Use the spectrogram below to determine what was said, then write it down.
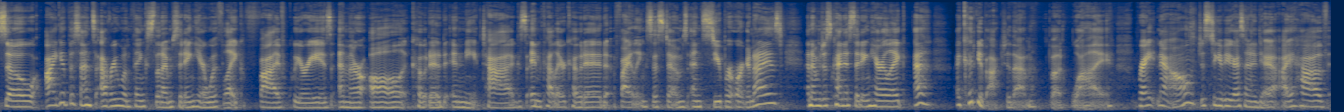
So, I get the sense everyone thinks that I'm sitting here with like five queries and they're all coded in neat tags and color coded filing systems and super organized. And I'm just kind of sitting here like, eh I could get back to them, but why? Right now, just to give you guys an idea, I have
